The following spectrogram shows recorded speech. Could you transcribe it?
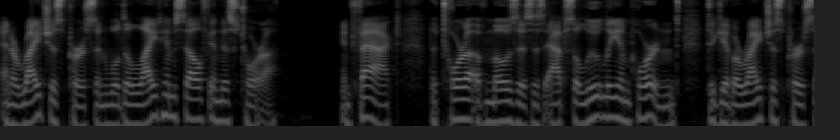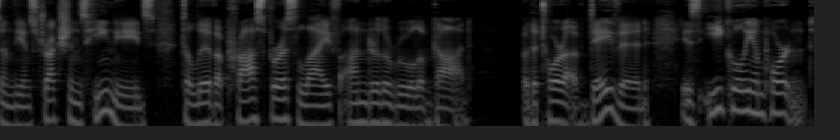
And a righteous person will delight himself in this Torah in fact, the Torah of Moses is absolutely important to give a righteous person the instructions he needs to live a prosperous life under the rule of God. But the Torah of David is equally important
